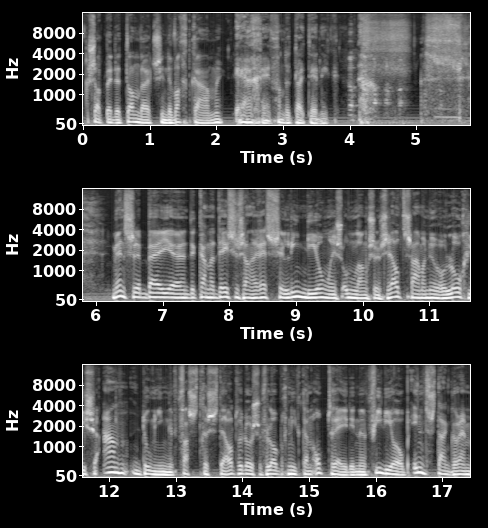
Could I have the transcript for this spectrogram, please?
ik zat bij de tandarts in de wachtkamer. Erg, van de Titanic. Mensen, bij eh, de Canadese zangeres Celine Dion is onlangs een zeldzame neurologische aandoening vastgesteld, waardoor ze voorlopig niet kan optreden. In een video op Instagram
